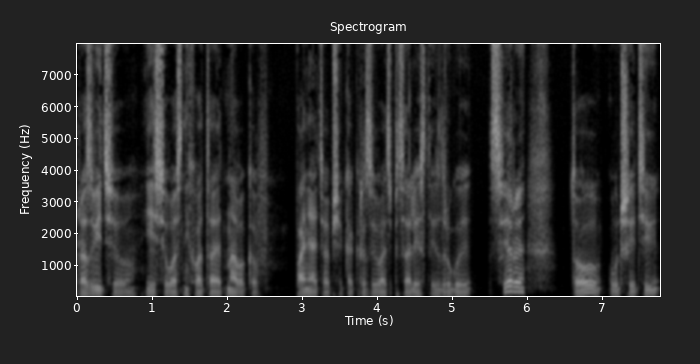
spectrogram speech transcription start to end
развитию, если у вас не хватает навыков понять вообще, как развивать специалиста из другой сферы, то лучше идти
